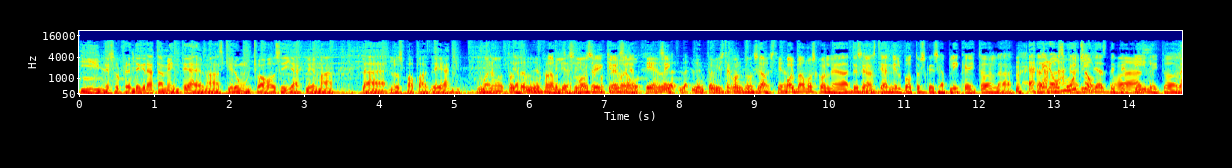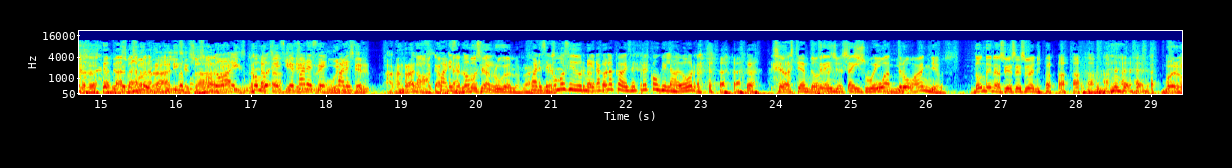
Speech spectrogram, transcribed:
y me sorprende gratamente, además quiero mucho a José y a Clema, la- los papás de Angie. no, todo ya. terminó en No, familia. sí, José no sé me Clema sabotean Sí. la, la- entrevista con don No, Sebastián. volvamos con la edad de Sebastián y el votos que se aplica y todas la- las Pero mascarillas de Jodas. pepino y todas esas cosas. Esos son rallies, esos son No, rallies. como- si es quieren parece- rejuvenecer, hagan rallies. No, capitán, Parece como uno se si- arruga en los rallies. Parece como si durmiera con la cabeza entre el congelador. Sebastián, ¿de dónde nació ese 34 sueño? años. ¿Dónde nació ese sueño? Bueno,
